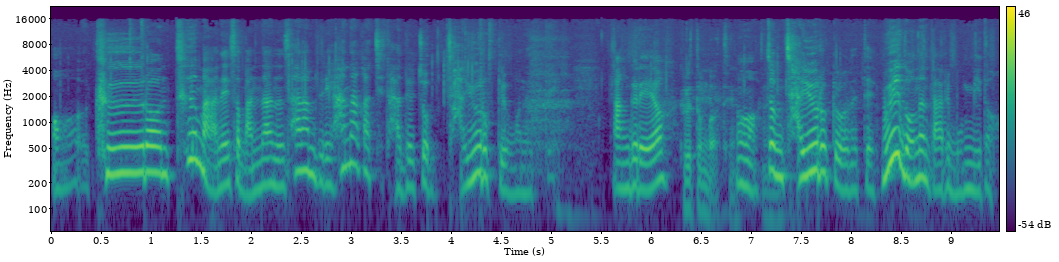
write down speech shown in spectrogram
어, 그런 틈 안에서 만나는 사람들이 하나같이 다들 좀 자유롭길 원했대. 안 그래요? 그랬던 것 같아요. 어, 좀 자유롭게 원했대. 왜 너는 나를 못 믿어?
